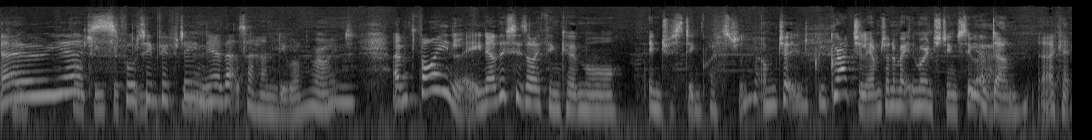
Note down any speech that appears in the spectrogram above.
Oh yes, 14, fourteen fifteen. Yeah. that's a handy one, right? Mm. And finally, now this is, I think, a more interesting question. I'm ju- gradually, I'm trying to make them more interesting. to See what I've done. Okay,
